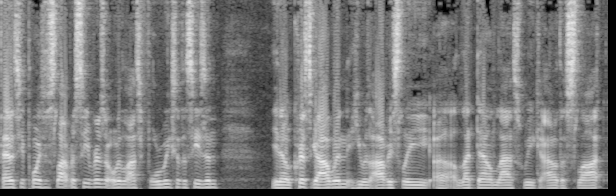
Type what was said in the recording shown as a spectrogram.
fantasy points to slot receivers over the last four weeks of the season. You know, Chris Godwin, he was obviously uh, a letdown last week out of the slot.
